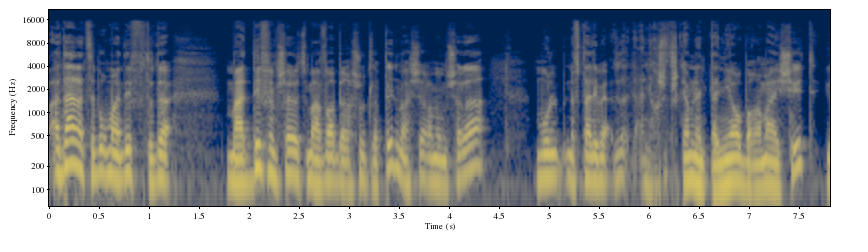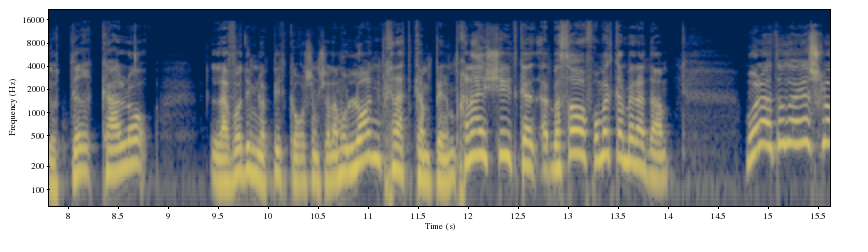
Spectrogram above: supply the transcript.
עדיין הציבור מעדיף, אתה יודע, מעדיף ממשלת מעבר בראשות לפיד מאשר הממשלה מול נפתלי, אני חושב שגם לנתניהו ברמה האישית, יותר קל לו לעבוד עם לפיד כראש הממשלה, מול לא רק מבחינת קמפיין, מבחינה אישית, בסוף עומד כאן בן אדם, וואלה, אתה יודע, יש לו,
